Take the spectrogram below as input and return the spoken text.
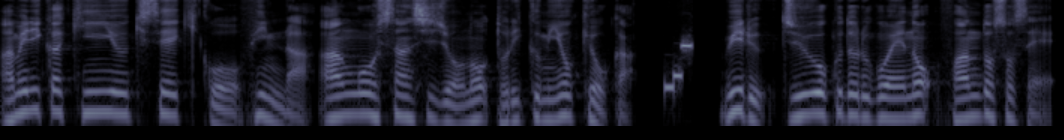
アメリカ金融規制機構フィンラ暗号資産市場の取り組みを強化。ウィル10億ドル超えのファンド組成。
